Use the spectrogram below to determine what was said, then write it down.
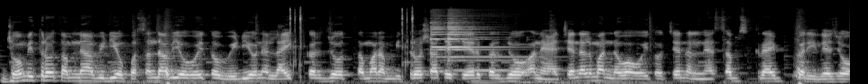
જો મિત્રો તમને આ વીડિયો પસંદ આવ્યો હોય તો વિડીયોને લાઇક કરજો, તમારા મિત્રો સાથે શેર કરજો અને ચેનલમાં નવા હોય તો ચેનલને સબસ્ક્રાઈબ કરી લેજો.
